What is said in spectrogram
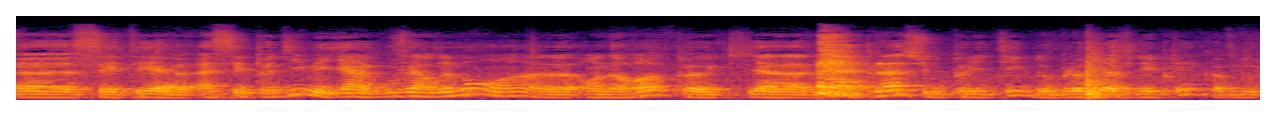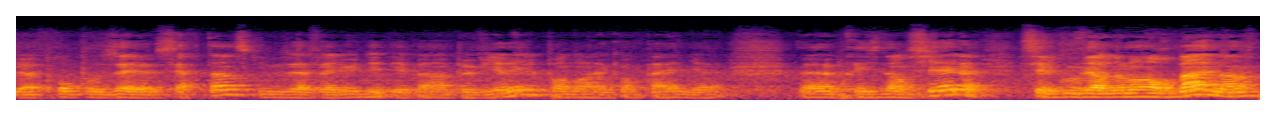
euh, ça a été euh, assez peu dit, mais il y a un gouvernement hein, euh, en Europe qui a mis en place une politique de blocage des prix, comme nous l'a proposé certains, ce qui nous a valu des débats un peu virils pendant la campagne présidentielle. C'est le gouvernement Orban, hein,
